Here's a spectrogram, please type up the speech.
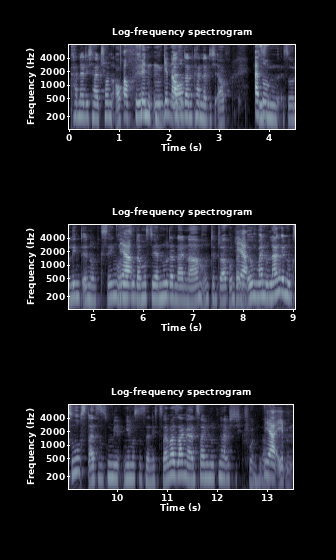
kann er dich halt schon auch, Auch finden, genau. Also dann kann er dich auf also diesen, so LinkedIn und Xing oder Ja. so, da musst du ja nur dann deinen Namen und den Job und dann Ja. irgendwann du lang genug suchst, also es, mir, mir musst du es ja nicht zweimal sagen, in zwei Minuten habe ich dich gefunden. ja, eben.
